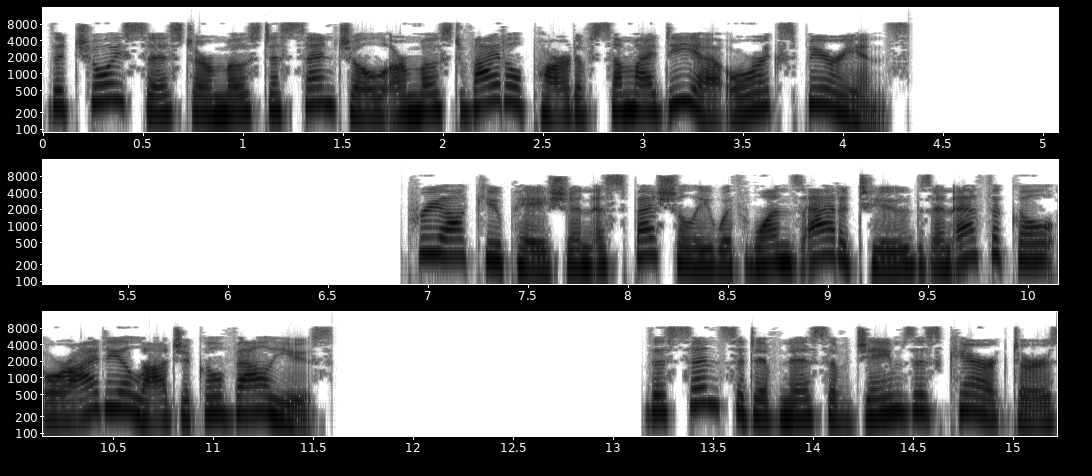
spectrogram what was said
The choicest or most essential or most vital part of some idea or experience. Preoccupation especially with one's attitudes and ethical or ideological values. The sensitiveness of James's characters,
